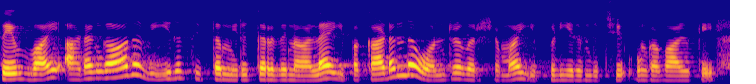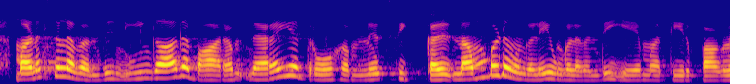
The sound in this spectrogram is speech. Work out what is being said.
செவ்வாய் அடங்காத வீர சித்தம் இருக்கிறதுனால இப்போ கடந்த ஒன்றரை வருஷமாக எப்படி இருந்துச்சு உங்கள் வாழ்க்கை? மனசில் வந்து நீங்காத பாரம் நிறைய துரோகம்னு சிக்கல் நம்பினவங்களே உங்களை வந்து ஏமாற்றியிருப்பாங்க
